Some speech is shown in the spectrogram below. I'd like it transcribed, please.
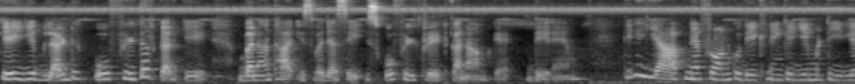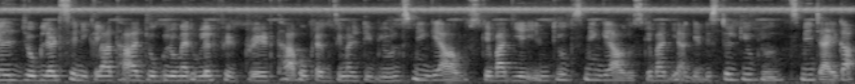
कि ये ब्लड को फ़िल्टर करके बना था, इस वजह से इसको फिल्ट्रेट का नाम कह दे रहे हैं हम। ठीक है, ये आप नेफ्रॉन को देख लें कि ये मटेरियल जो ब्लड से निकला था, जो ग्लोमेरुलर फिल्ट्रेट था, वो प्रॉक्सिमल ट्यूब्यूल्स में गया, और उसके बाद ये इन ट्यूब्स में गया, और उसके बाद ये आगे डिस्टल ट्यूब्यूल्स में जाएगा।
